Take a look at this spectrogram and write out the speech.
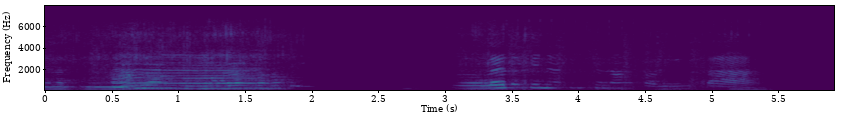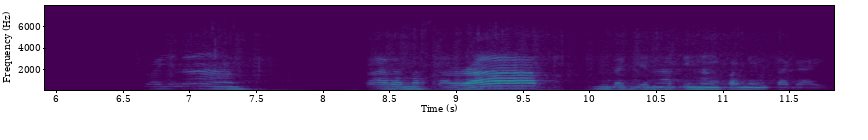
Ang sarap niya na tingnan. So, lalagyan natin siya ng paminta. So, ayan na. Para masarap, nilagyan natin ng paminta, guys.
